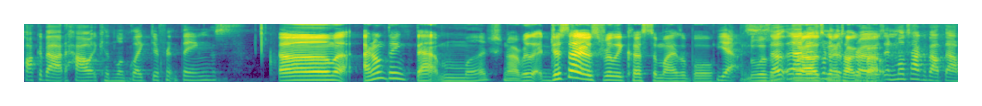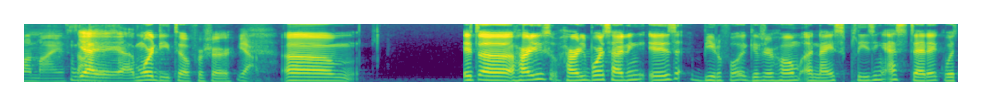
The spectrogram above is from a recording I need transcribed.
talk about how it can look like different things? Um, I don't think that much. Not really. Just that it was really customizable. Yeah, was so what that I was one going of to the talk pros, about. and we'll talk about that on my. Side. Yeah, yeah, yeah. More detail for sure. yeah. Um, it's a Hardie Hardie board siding is beautiful. It gives your home a nice, pleasing aesthetic with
